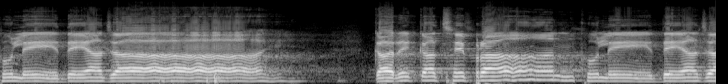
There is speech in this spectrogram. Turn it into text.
খুলে দেয়া যায়? কার কাছে প্রাণ খুলে দেয়া যায়?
